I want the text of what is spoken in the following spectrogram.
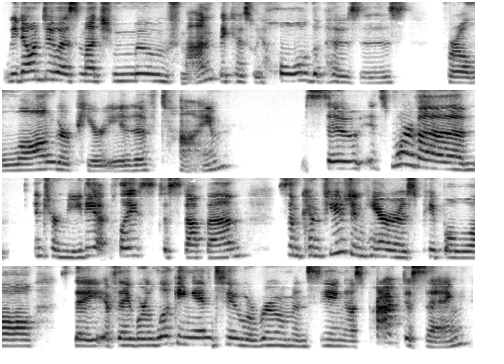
We don't do as much movement because we hold the poses for a longer period of time. So it's more of a um, intermediate place to step in. Some confusion here is people will they if they were looking into a room and seeing us practicing,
